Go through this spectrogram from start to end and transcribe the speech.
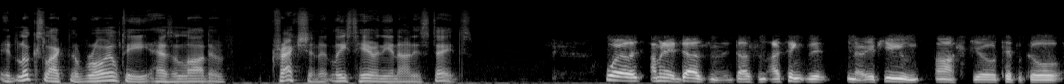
it looks like the royalty has a lot of traction, at least here in the United States. Well, I mean, it doesn't. It doesn't. I think that you know, if you asked your typical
